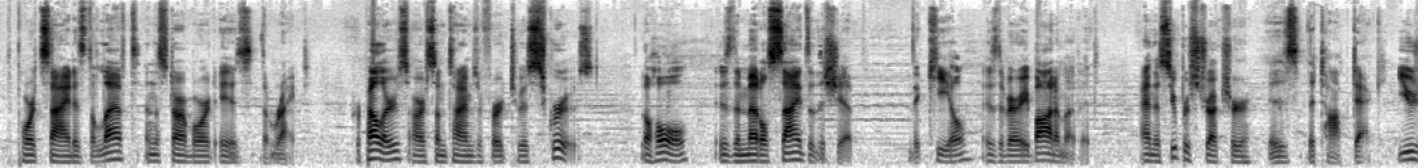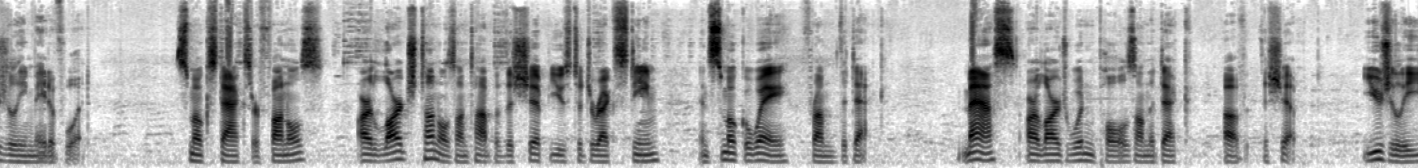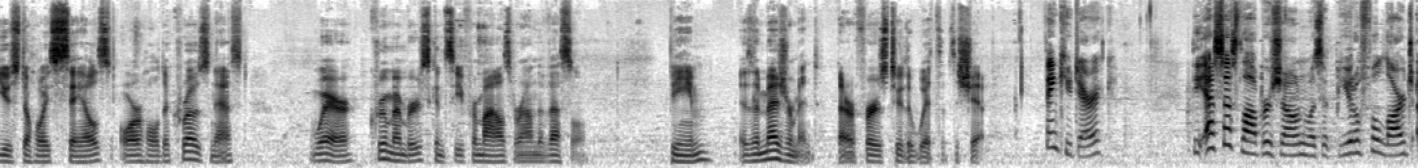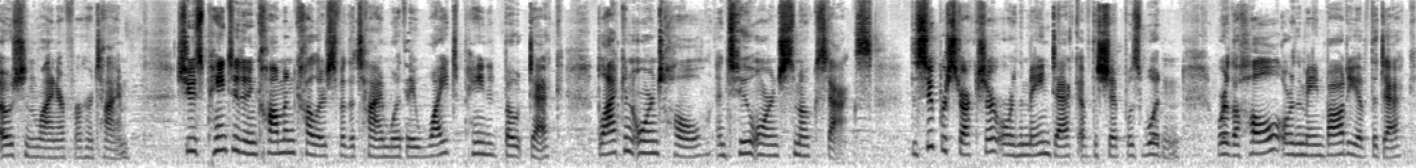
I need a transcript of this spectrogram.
The port side is the left, and the starboard is the right. Propellers are sometimes referred to as screws. The hull is the metal sides of the ship. The keel is the very bottom of it, and the superstructure is the top deck, usually made of wood. Smokestacks or funnels are large tunnels on top of the ship used to direct steam and smoke away from the deck. Masts are large wooden poles on the deck of the ship, usually used to hoist sails or hold a crow's nest where crew members can see for miles around the vessel. Beam is a measurement that refers to the width of the ship. Thank you, Derek. The SS La Bourgogne was a beautiful large ocean liner for her time. She was painted in common colors for the time with a white painted boat deck, black and orange hull, and two orange smokestacks. The superstructure, or the main deck, of the ship was wooden, where the hull, or the main body of the deck,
